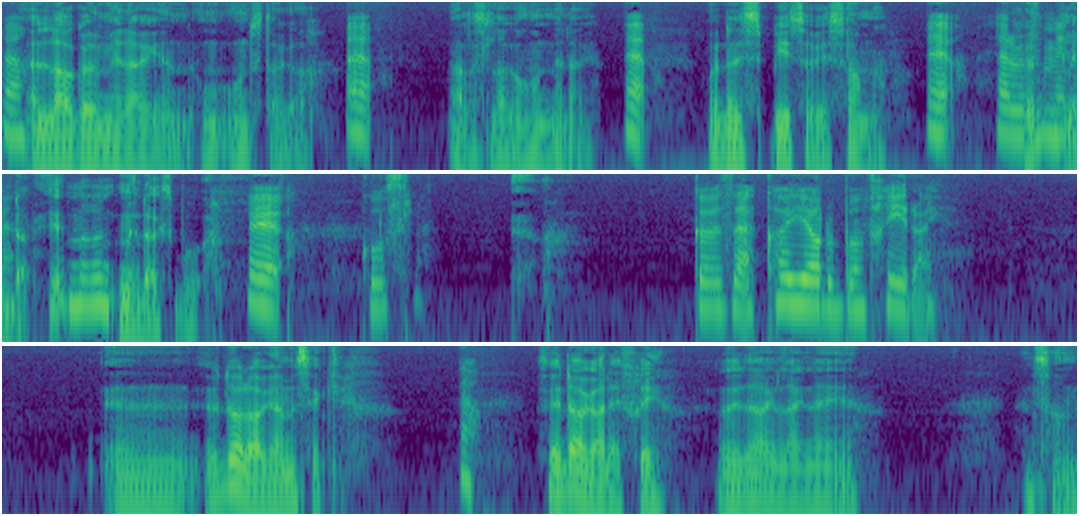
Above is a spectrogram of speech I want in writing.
Ja. jeg lager jo middagen om onsdager. Ja. Ellers lager hun middag. Ja. Og da spiser vi sammen. Ja, hele Rundt, familien. middag, rundt middagsbordet. Ja, koselig. Ja. Skal vi se, hva gjør du på en fridag? Eh, da lager jeg musikk. Ja. Så i dag hadde jeg fri. Og i dag lagde jeg en sang.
